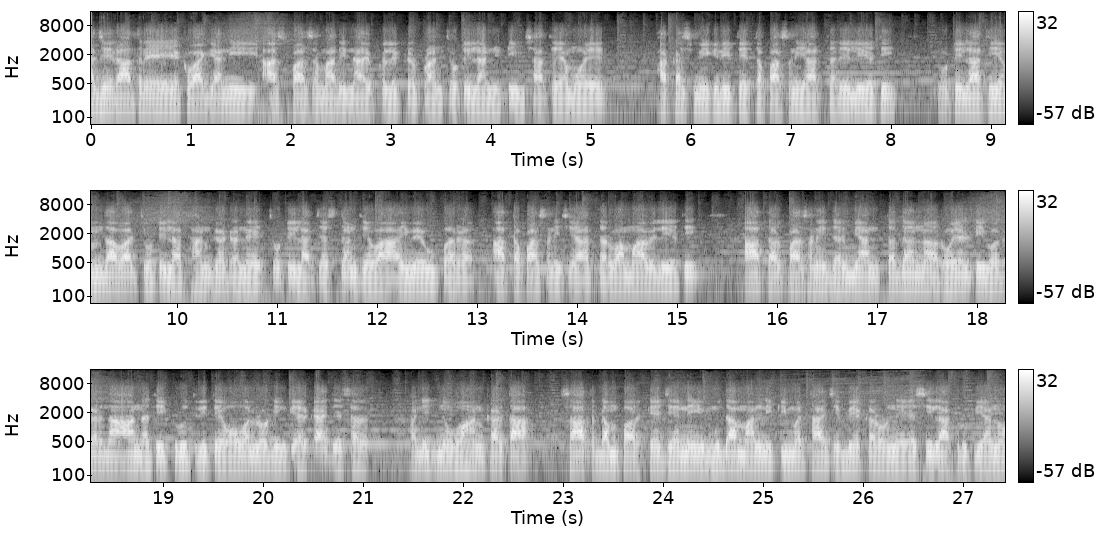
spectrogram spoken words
આજે રાત્રે એક વાગ્યાની આસપાસ અમારી નાયબ કલેક્ટર પ્રાંત ચોટીલાની ટીમ સાથે અમોએ આકસ્મિક રીતે તપાસણી હાથ ધરેલી હતી. ચોટીલાથી અમદાવાદ, ચોટીલા થાનગઢ અને ચોટીલા જસદણ જેવા હાઈવે ઉપર આ તપાસણી છે, હાથ ધરવામાં આવેલી હતી. આ તપાસણી દરમિયાન તદ્દન રોયલ્ટી વગરના અનધિકૃત રીતે ઓવરલોડિંગ ગેરકાયદેસર ખનીજનું વહન કરતા સાત ડમ્પર કે જેની મુદ્દામાલની કિંમત થાય છે બે કરોડને એંસી લાખ રૂપિયાનો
